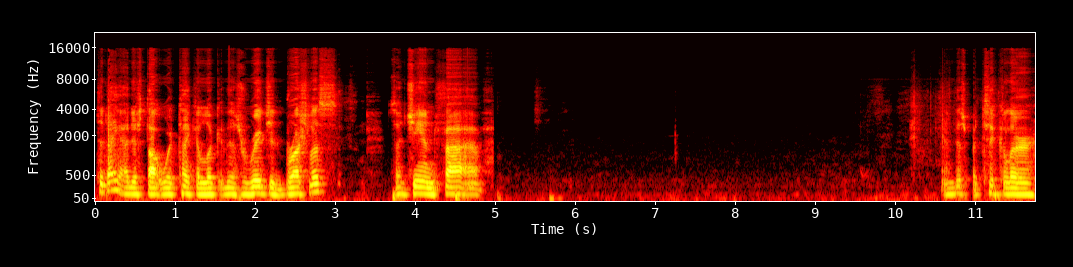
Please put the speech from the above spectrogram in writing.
Today I just thought we'd take a look at this Ridgid brushless. It's a Gen 5. And this particular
